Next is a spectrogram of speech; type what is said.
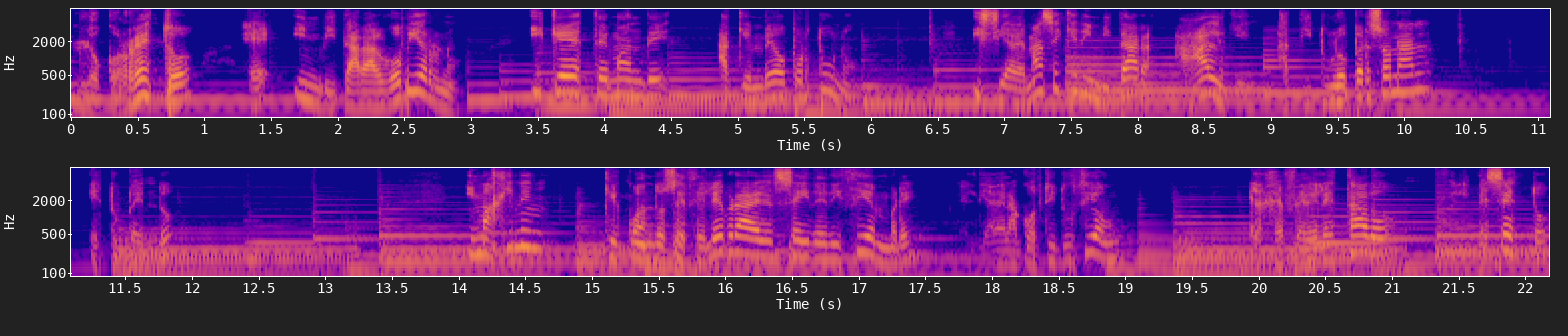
Lo correcto es invitar al gobierno y que éste mande a quien vea oportuno. Y si además se quiere invitar a alguien a título personal, estupendo. Imaginen que cuando se celebra el 6 de diciembre, el Día de la Constitución, el jefe del Estado, Felipe VI,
